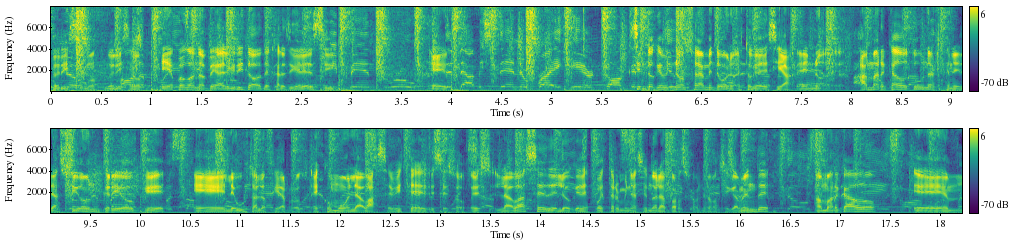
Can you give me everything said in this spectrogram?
durísimo, durísimo. Y después cuando pega el grito, déjalo si querés. sí. Eh, Siento que no solamente, bueno, esto que decía, eh, ha marcado toda una generación, creo que eh, le gustan los fierros. Es como la base, ¿viste? Es eso, es la base de lo que después termina siendo la persona, básicamente. Ha marcado. eh,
